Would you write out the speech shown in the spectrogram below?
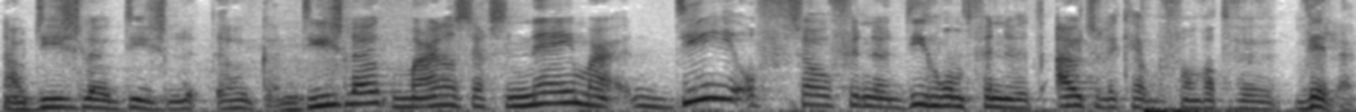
nou, die is leuk, die is leuk en die is leuk. Maar dan zeggen ze, nee, maar die of zo vinden... die hond vinden we het uiterlijk hebben van wat we willen.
